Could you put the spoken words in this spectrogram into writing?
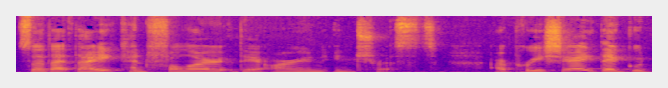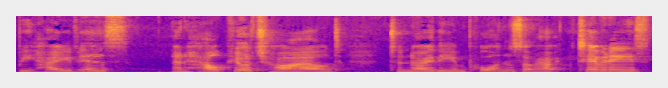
so that they can follow their own interests. Appreciate their good behaviors and help your child to know the importance of our activities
